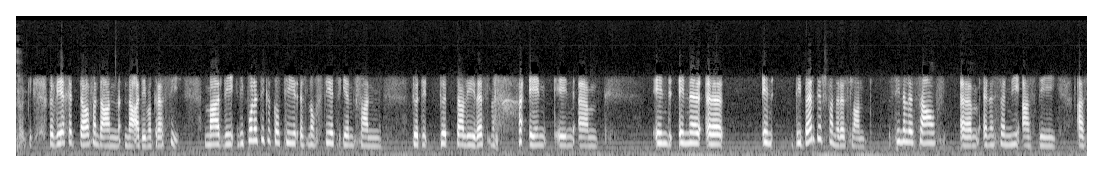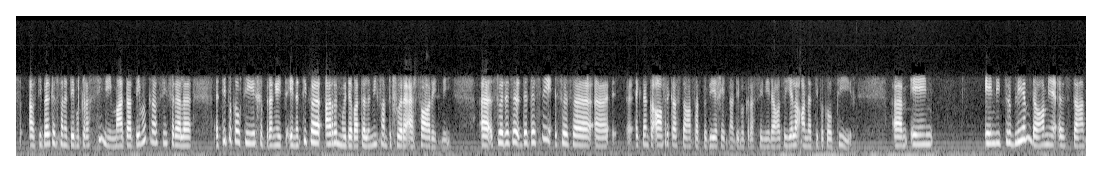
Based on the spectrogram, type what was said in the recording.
Okay. beweeg het daarvandaan na 'n demokrasie. Maar die die politieke kultuur is nog steeds een van tot die totalitarisme en en ehm um, en en uh, uh en die burgers van Rusland sien hulle self ehm um, in 'n sin nie as die as as die burgers van 'n demokrasie nie, maar dat demokrasie vir hulle 'n tipe kultuur gebring het en 'n tipe armoede wat hulle nie van tevore ervaar het nie. Uh so dit dit is nie soos 'n uh, uh ek dink 'n Afrika staat wat beweeg het na demokrasie nie. Daar's 'n hele ander tipe kultuur. Ehm um, en En die probleem daarmee is dat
